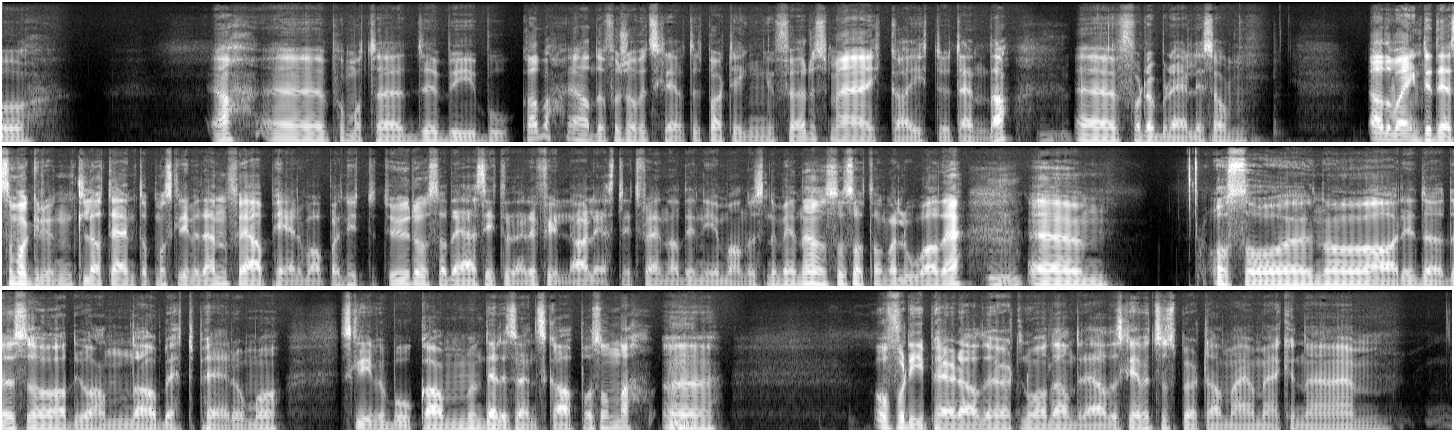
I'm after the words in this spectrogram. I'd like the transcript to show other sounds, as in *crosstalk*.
ja, uh, på en måte debutboka, da. Jeg hadde for så vidt skrevet et par ting før som jeg ikke har gitt ut enda. Eh, for det ble liksom Ja, det var egentlig det som var grunnen til at jeg endte opp med å skrive den. For jeg og Per var på en hyttetur, og så hadde jeg sittet der i fylla og lest litt fra en av de nye manusene mine, og så satt han og lo av det. Mm. Um, og så, når Ari døde, så hadde jo han da bedt Per om å skrive boka om deres vennskap og sånn, da. Mm. Uh, og fordi Per da hadde hørt noe av det andre jeg hadde skrevet, så spurte han meg om jeg kunne um,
